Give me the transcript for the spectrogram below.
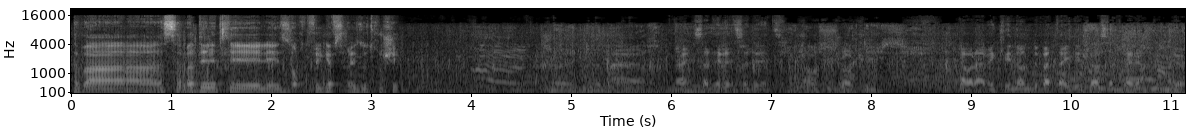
Ça va, ça va les, les orques. Fais gaffe, ça risque de troucher. Je demeure. Ouais, ça délète, ça délète. Je recule, je recule. Là, voilà, avec les nonnes de bataille déjà, ça devrait aller un peu mieux.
